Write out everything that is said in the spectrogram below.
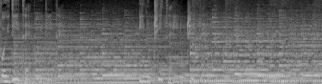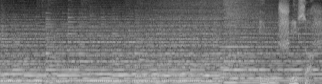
Pojdite, pojdite in učite. In učite. schließt niso.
